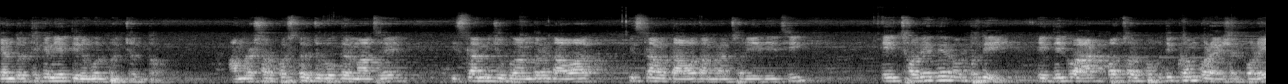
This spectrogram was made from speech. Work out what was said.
কেন্দ্র থেকে নিয়ে তৃণমূল পর্যন্ত। আমরা সর্বস্তর যুবকদের মাঝে ইসলামী যুব আন্দোলন, দাওয়াত ইসলামের দাওয়াত আমরা ছড়িয়ে দিয়েছি। এই ছড়িয়ে মধ্য দিয়ে এই দীর্ঘ আট বছর অতিক্রম করে আসার পরে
